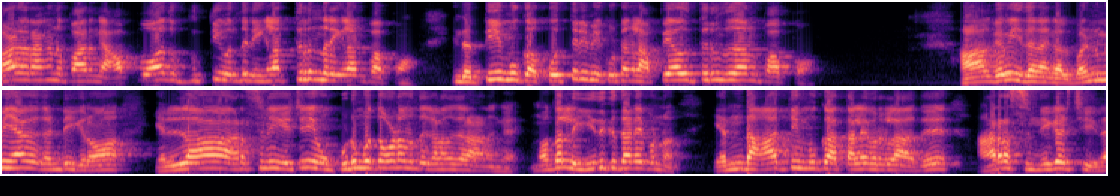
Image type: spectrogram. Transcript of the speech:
வாழறாங்கன்னு பாருங்க. அப்போவாது புத்தி வந்து நீங்களாம் திருந்துறீங்களான்னு பார்ப்போம். இந்த திமுக கொத்திரிமை கூட்டங்கள் அப்பயாவது திருந்துதான்னு பார்ப்போம். ஆகவே இதை நாங்கள் வன்மையாக கண்டிக்கிறோம். எல்லா அரசு நிகழ்ச்சியும் இவங்க குடும்பத்தோட வந்து கலந்துக்கிறானுங்க. முதல்ல இதுக்கு தடை பண்ணும் எந்த அதிமுக தலைவர்களாவது அரசு நிகழ்ச்சியில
